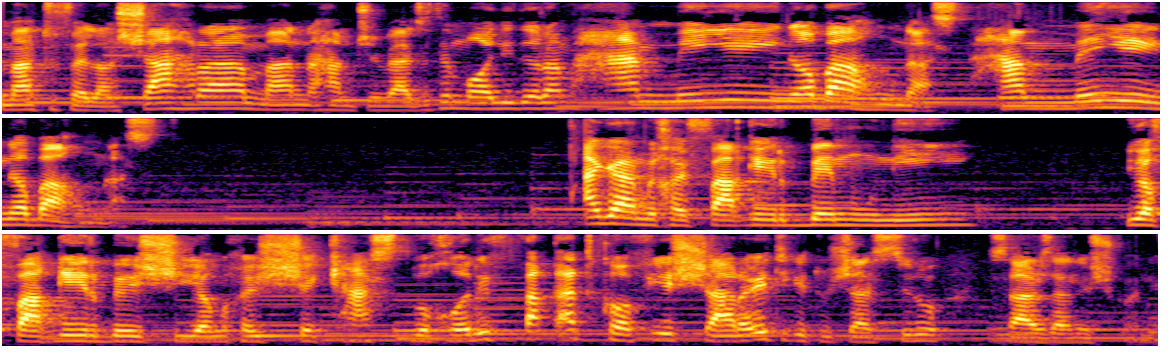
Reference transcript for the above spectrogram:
من تو فلان شهرم من همچین وضعیت مالی دارم. همه اینا بهونه است. همه اینا بهونه است. اگر می‌خوای فقیر بمونی یا فقیر بشی یا می‌خوای شکست بخوری فقط کافی شرایطی که توش هستی رو سرزنش کنی.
